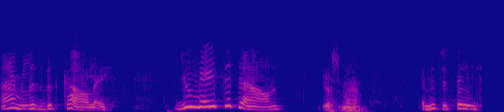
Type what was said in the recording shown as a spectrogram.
I'm Elizabeth Cowley. You may sit down. Yes, ma'am. Uh, Mr. Spade,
